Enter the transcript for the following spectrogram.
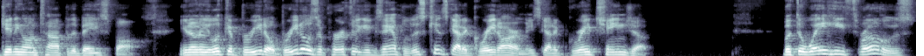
getting on top of the baseball. You know you look at Brito. Brito's a perfect example. This kid's got a great arm he's got a great changeup. But the way he throws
